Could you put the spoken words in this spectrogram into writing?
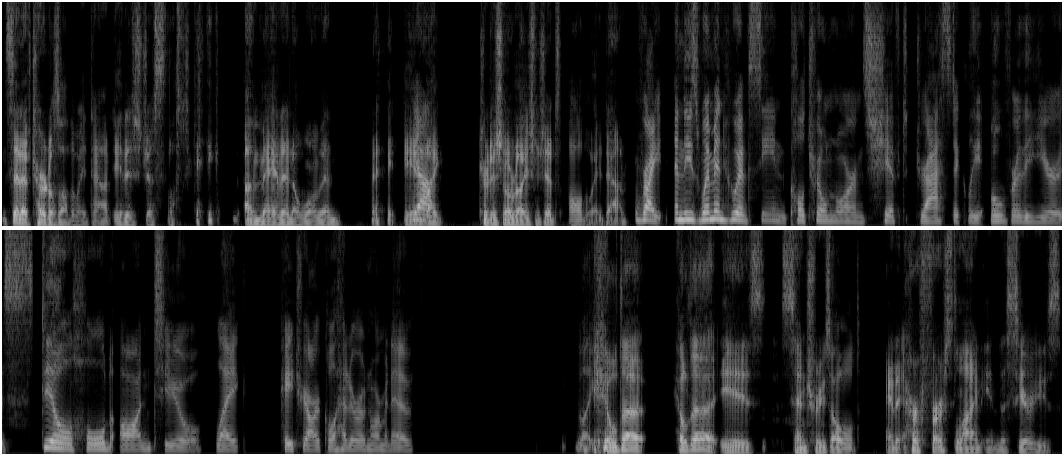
instead of turtles all the way down, it is just like a man and a woman in Yeah. like traditional relationships all the way down. Right. And these women who have seen cultural norms shift drastically over the years still hold on to like patriarchal, heteronormative Like Hilda Hilda is centuries old, and it, her first line in the series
